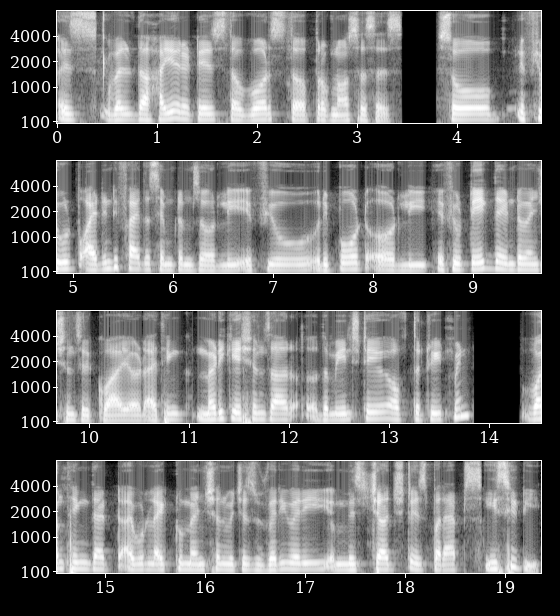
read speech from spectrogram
is, well, the higher it is, the worse the prognosis is. So, if you identify the symptoms early, if you report early, if you take the interventions required, I think medications are the mainstay of the treatment. One thing that I would like to mention, which is very, very misjudged, is perhaps ECT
